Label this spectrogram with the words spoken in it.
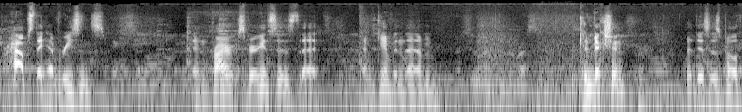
Perhaps they have reasons and prior experiences that have given them conviction that this is both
